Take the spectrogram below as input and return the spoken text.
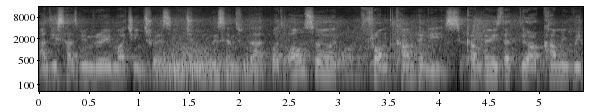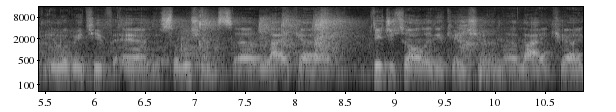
and this has been very much interesting to listen to that. But also from companies, companies that they are coming with innovative uh, solutions uh, like. Uh, digital education, uh, like uh,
